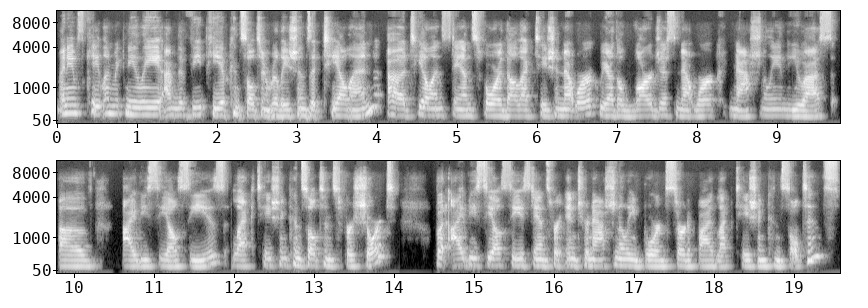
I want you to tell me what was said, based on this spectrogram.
my name is Caitlin McNeily. I'm the VP of Consultant Relations at TLN. Uh, TLN stands for the Lactation Network. We are the largest network nationally in the US of IBCLCs, lactation consultants for short but IBCLC stands for Internationally Board Certified Lactation Consultants.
